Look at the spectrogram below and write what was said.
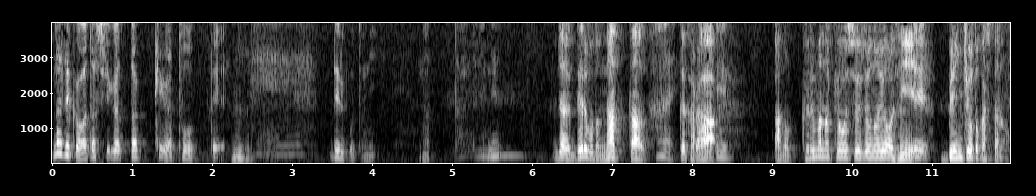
なぜか私がだけが通ってうん出ることになったんですね、じゃあ出ることになった。はい。だから、ええ。あの車の教習所のようにええ。勉強とかしたの？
